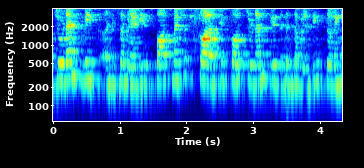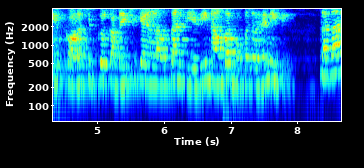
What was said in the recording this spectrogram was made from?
students with disabilities postmatric scholarship for students with disabilities തുടങ്ങിയ സ്കോളർഷിപ്പുകൾക്ക് അപേക്ഷിക്കാനുള്ള അവസാന തീയതി നവംബർ മുപ്പത് വരെ നീട്ടി. പ്രധാന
